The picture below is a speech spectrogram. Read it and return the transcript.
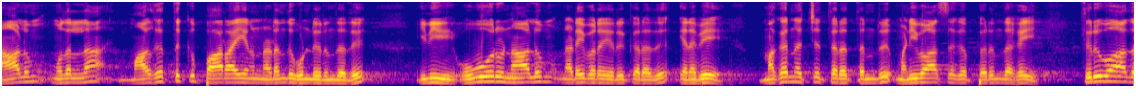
நாளும் முதல்லாம் மகத்துக்கு பாராயணம் நடந்து கொண்டிருந்தது. இனி ஒவ்வொரு நாளும் நடைபெற இருக்கிறது. எனவே மக நட்சத்திரத்தன்று மணிவாசக பெருந்தகை திருவாத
